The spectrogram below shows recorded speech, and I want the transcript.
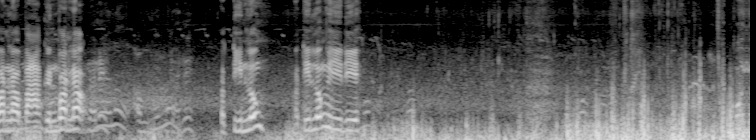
บอลเราปลาขึ้นบอลแล้วเอาเลยเอาเงินเลยเอาตีนลงเอาตีนลงให้ดีๆอุ้ย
